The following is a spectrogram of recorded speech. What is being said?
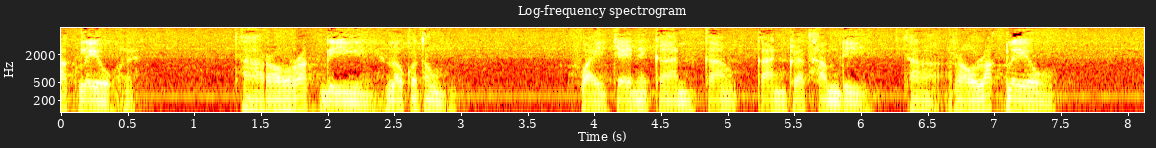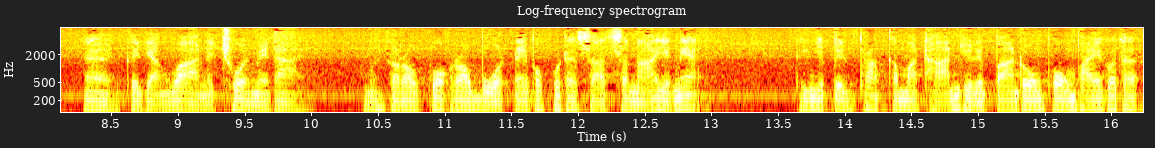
รักเร็วนะถ้าเรารักดีเราก็ต้องใฝ่ใจในการการการกระทำดี ถ้าเรารักเร็วก็อย่างว่าเนี่ยช่วยไม่ได้ เหมือนกับเราพวกเราบวชในพระพุทธศาสนาอย่างเนี้ย ถึงจะเป็นพระกรรมฐานอยู่ในป่าโรงพงไพ่ก็เถอะ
